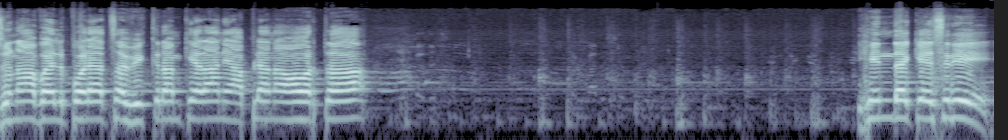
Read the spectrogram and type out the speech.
जुना बैलपोळ्याचा विक्रम केला आणि आपल्या नावावर हिंद केसरी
